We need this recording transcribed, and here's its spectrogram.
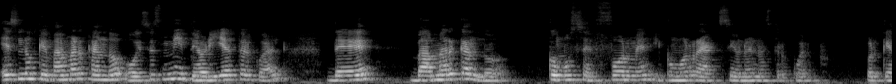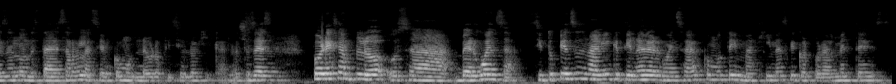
es lo que va marcando, o esa es mi teoría tal cual, de va marcando cómo se formen y cómo reacciona nuestro cuerpo, porque es en donde está esa relación como neurofisiológica, ¿no? Entonces, por ejemplo, o sea, vergüenza. Si tú piensas en alguien que tiene vergüenza, ¿cómo te imaginas que corporalmente es?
